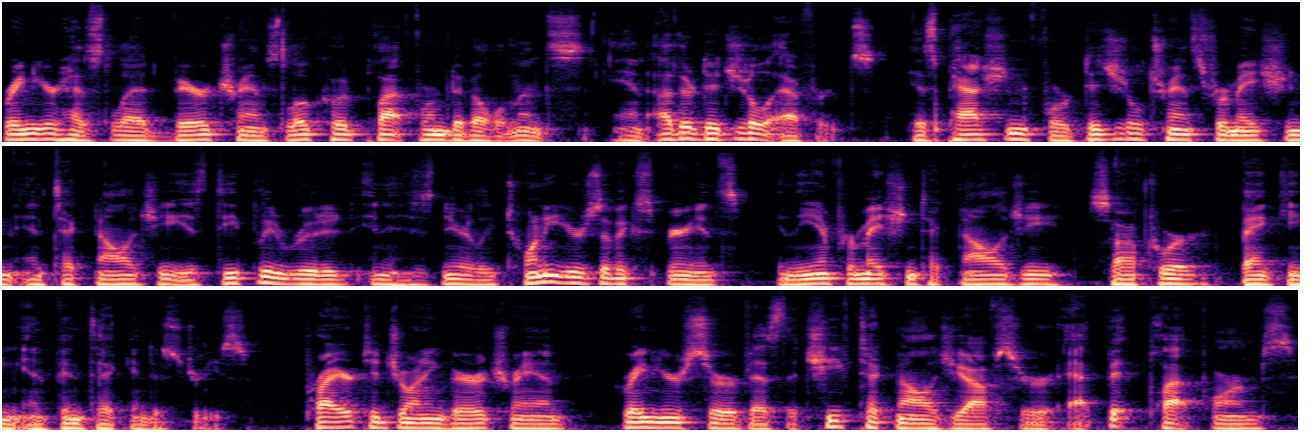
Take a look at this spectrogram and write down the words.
Greynier has led Veritran's low-code platform developments and other digital efforts. His passion for digital transformation and technology is deeply rooted in his nearly 20 years of experience in the information technology, software, banking, and fintech industries. Prior to joining Veritran, Greynier served as the Chief Technology Officer at Bit Platforms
